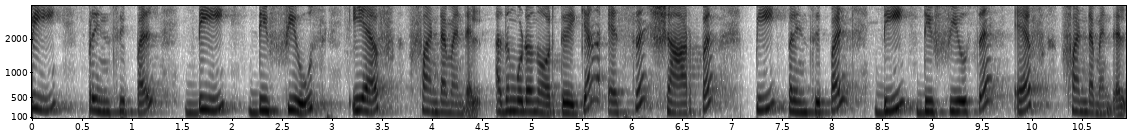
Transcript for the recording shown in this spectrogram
P principal D diffuse F fundamental അതും കൂടെ ഒന്ന് ഓർത്ത് വയ്ക്കുക. S sharp P principal D diffuse F fundamental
